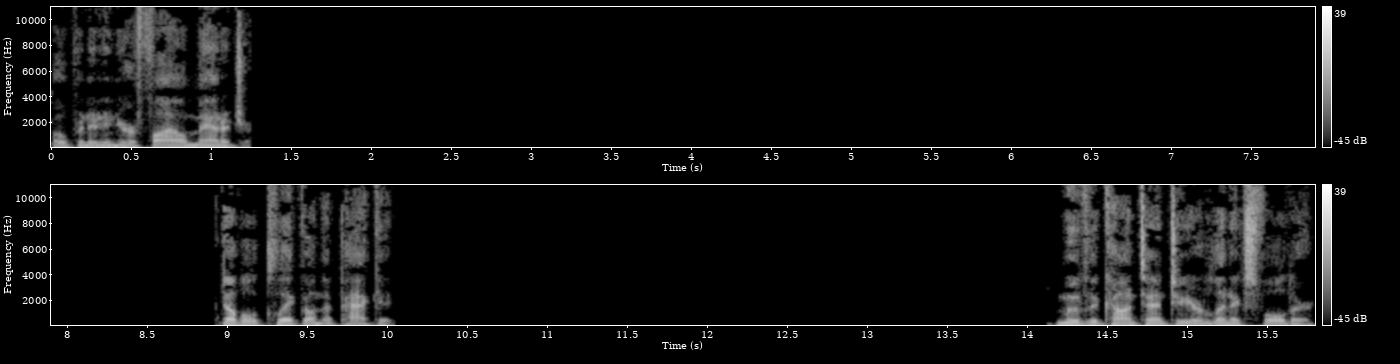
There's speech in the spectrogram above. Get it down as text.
Open it in your file manager. Double click on the packet. Move the content to your Linux folder.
